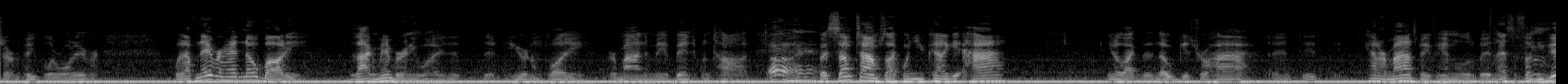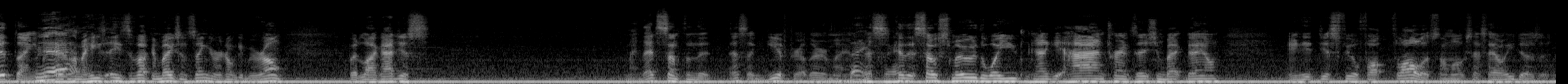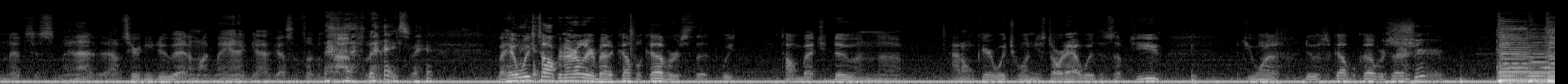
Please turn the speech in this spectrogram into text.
Certain people or whatever. But I've never had nobody that I can remember anyway that, that hearing them play reminded me of Benjamin Tod. Oh, yeah. But sometimes, like when you kind of get high, you know, like the note gets real high, and it, it kind of reminds me of him a little bit, and that's a fucking mm. good thing. Because, Yeah. I mean, he's he's a fucking amazing singer. Don't get me wrong, but like I just. Man, that's something that that's a gift right there, man. Thanks, that's because it's so smooth the way you can kind of get high and transition back down, and it just feel flawless almost. That's how he does it, and that's just man. I, I was hearing you do that. I'm like, man, that guy's got some fucking chops. man. Thanks, man. But hell, we was talking earlier about a couple of covers that we talking about you doing. Uh, I don't care which one you start out with; it's up to you. But you want to do us a couple covers there? Sure.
